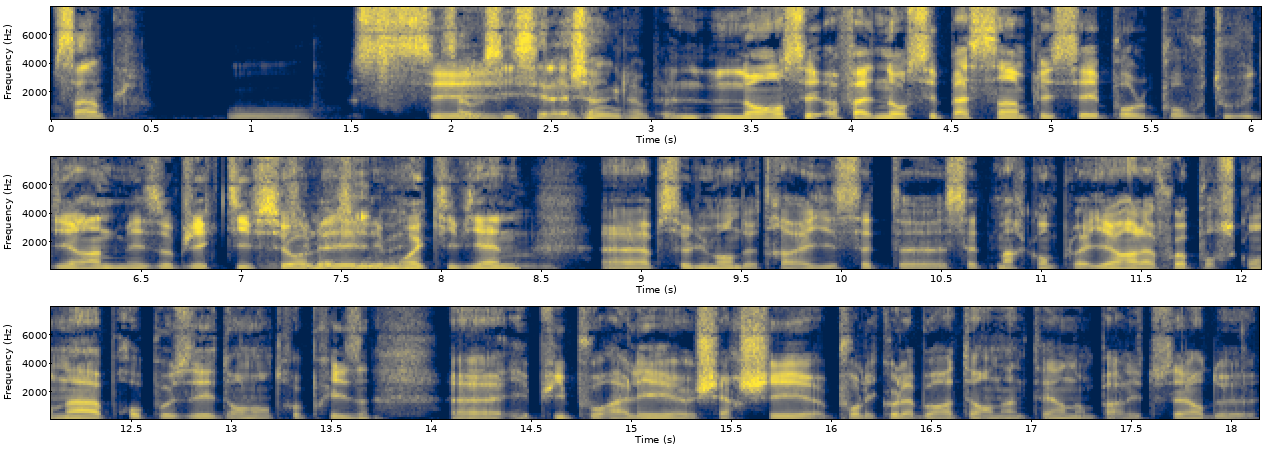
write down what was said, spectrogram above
simple ou ça aussi c'est la jungle un peu Non, c'est enfin non, c'est pas simple et c'est pour pour tout vous dire un de mes objectifs sur les, mois qui viennent, mhm. euh, absolument de travailler cette euh, cette marque employeur à la fois pour ce qu'on a à proposer dans l'entreprise euh, et puis pour aller chercher pour les collaborateurs en interne. On parlait tout à l'heure de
